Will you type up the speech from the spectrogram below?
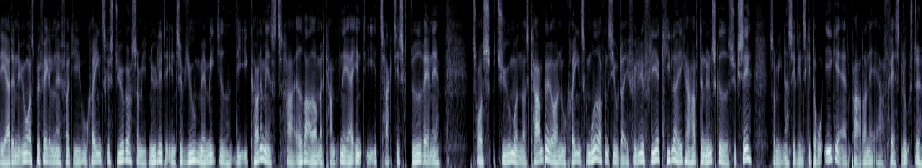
Det er den øverst befalende for de ukrainske styrker, som i et nyligt interview med mediet The Economist har advaret om, at kampene er endt i et taktisk dødvande. Trods 20 måneders kampe og en ukrainsk modoffensiv, der ifølge flere kilder ikke har haft den ønskede succes, så mener Zelensky dog ikke, at parterne er fastlåste.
